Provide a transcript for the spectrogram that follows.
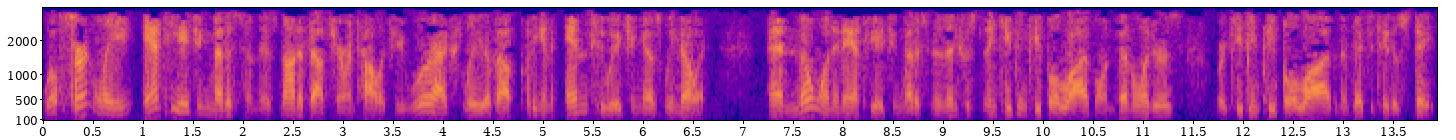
Well, certainly, anti-aging medicine is not about gerontology. We're actually about putting an end to aging as we know it. And no one in anti-aging medicine is interested in keeping people alive on ventilators or keeping people alive in a vegetative state.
